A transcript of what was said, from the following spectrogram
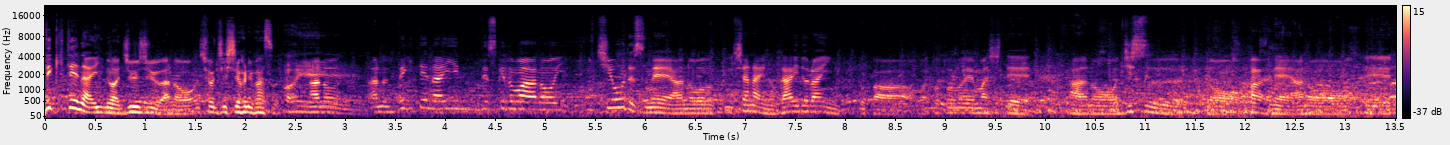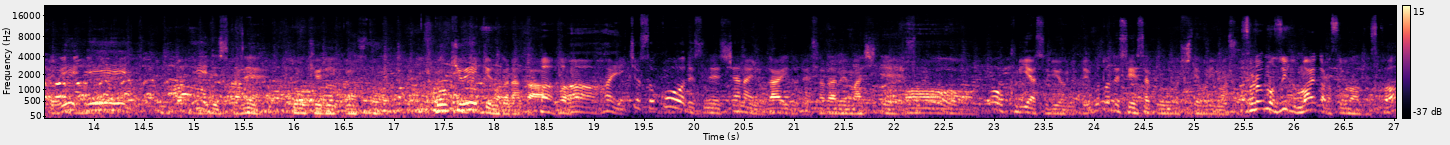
できてないのは重々あの承知しております。あいあのあのできてないんですけどもあの一応ですねあの社内のガイドラインとかは整えましてあの JIS のですね、あのえっ、と A, A, A ですかね号泣でいきますと号泣 A っていうのがなんか。はい一応そこをですね社内のガイドで定めましてそこをクリアするようにということで制作をしております。それはもうずいぶん前からそうなんですか？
